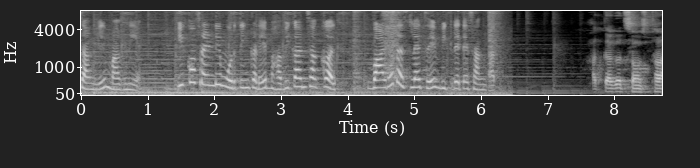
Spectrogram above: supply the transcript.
चांगली मागणी आहे. इको फ्रेंडली मूर्तींकडे भाविकांचा कल वाढत असल्याचे विक्रेते सांगतात. हातकागद संस्था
